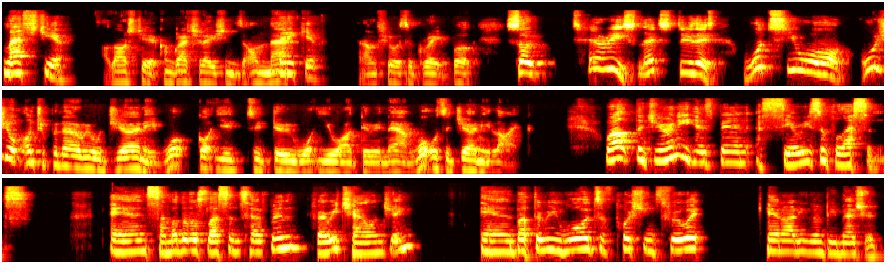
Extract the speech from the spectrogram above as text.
Last year. Oh, last year. Congratulations on that. Thank you. And I'm sure it's a great book. So, Therese, let's do this. What's your what was your entrepreneurial journey? What got you to do what you are doing now? what was the journey like? Well, the journey has been a series of lessons. And some of those lessons have been very challenging. And but the rewards of pushing through it cannot even be measured.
